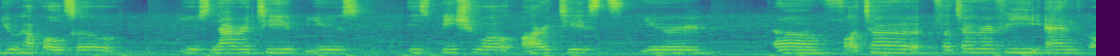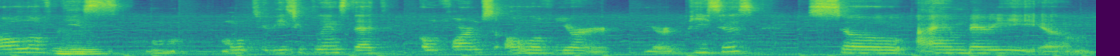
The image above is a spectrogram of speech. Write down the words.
you have also used narrative, used these visual artists, your uh, photo photography, and all of Mhm. these multidisciplines that conforms all of your your pieces. So I am very um,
